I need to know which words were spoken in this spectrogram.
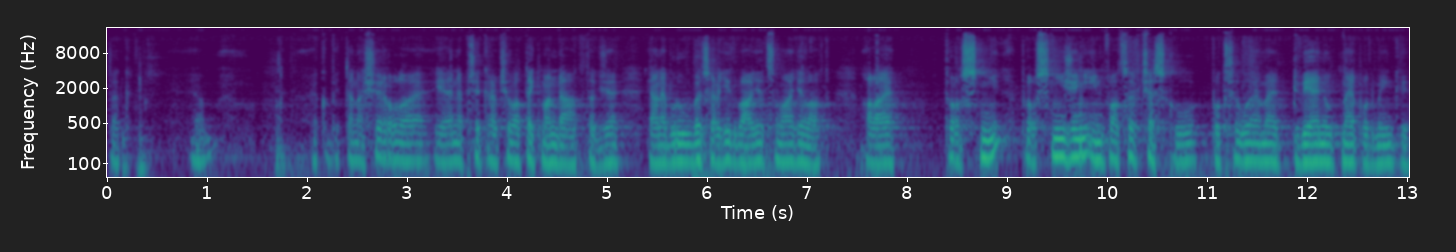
Tak já, jakoby ta naše role je nepřekračovat teď mandát, takže já nebudu vůbec radit vládě, co má dělat, ale pro, sní, pro snížení inflace v Česku potřebujeme dvě nutné podmínky.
